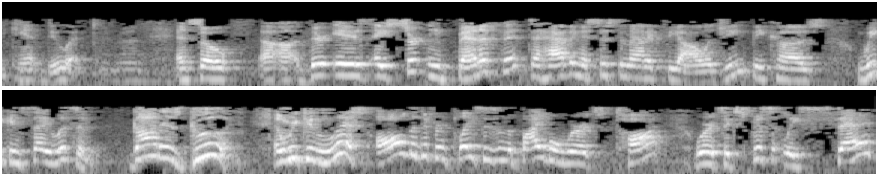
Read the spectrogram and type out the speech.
You can't do it. Amen. And so uh, there is a certain benefit to having a systematic theology because we can say, listen, God is good. And we can list all the different places in the Bible where it's taught, where it's explicitly said,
